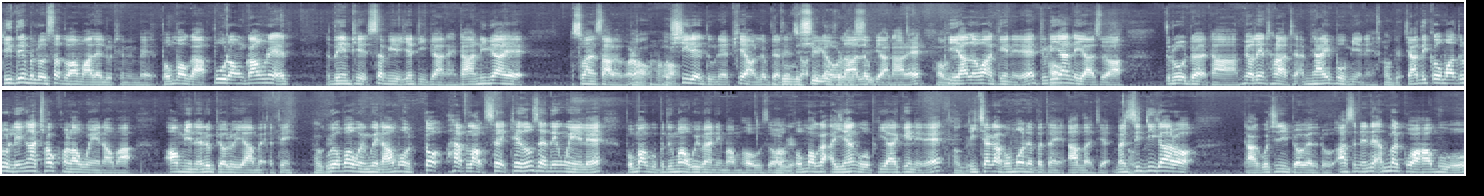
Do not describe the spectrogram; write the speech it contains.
ဒီအတင်းဘယ်လိုဆက်သွားမှာလဲလို့ထင်မိမဲ့ဘုံမောက်ကပူတောင်ကောင်းတဲ့အတင်းဖြစ်ဆက်ပြီးရက်တီပြနိုင်ဒါအနိပြရဲ့အစွမ်းစားပဲပေါ့နော်ဟုတ်ဟုတ်ဟိုရှိတဲ့သူနဲ့ဖြစ်အောင်လုပ်တတ်တယ်သူမရှိဆိုဘူးတော့ဆိုဒီတော့လာလုပ်ပြထားတယ်ဟုတ်ကဲ့ဒီအားလုံးကကင်းနေတယ်ဒုတိယနေရာဆိုတော့သူတို့အတွက်ဒါမျှော်လင့်ထားတာတဲ့အများကြီးပုံမြင့်တယ်ဟုတ်ကဲ့ဂျာတိကုံမှာသူတို့၄၅6ခွန်လောက်ဝင်ရင်တော့မှအောင်မြင်တယ်လို့ပြောလို့ရမယ်အတင်းဟုတ်ကဲ့ဥရောပဝင်ခွင့်ဒါမှမဟုတ် top half လောက်ဆက်ထဲဆုံးဆက်သိန်းဝင်ရင်လည်းဘုံမောက်ကိုဘယ်သူမှဝေဖန်နေမှာမဟုတ်ဘူးဆိုဟုတ်တော့ကဲ့ဘုံမောက်ကအရန်ကိုဖိအားကင်းနေတယ်ဟုတ်ကဲ့ဒီချက်ကဘုံမောက်နဲ့ပတ်သက်ရင်အားသာချက် Man City ကတော့ ဒါကိုချင်းကြီးပြောခဲ့သလိုအာဆင်နယ်နဲ့အမှတ်ကွာဟမှုကို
